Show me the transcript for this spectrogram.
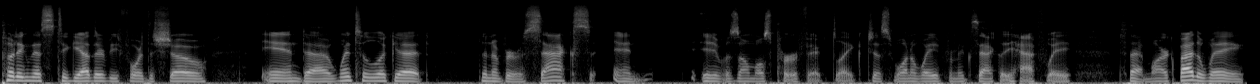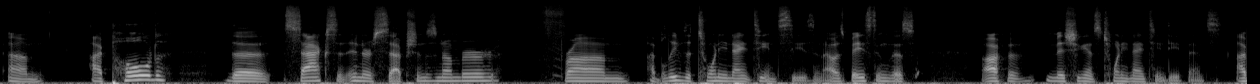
putting this together before the show, and uh, went to look at the number of sacks and it was almost perfect, like just one away from exactly halfway to that mark. By the way, um, I pulled the sacks and interceptions number from I believe the 2019 season. I was basing this off of Michigan's 2019 defense. I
